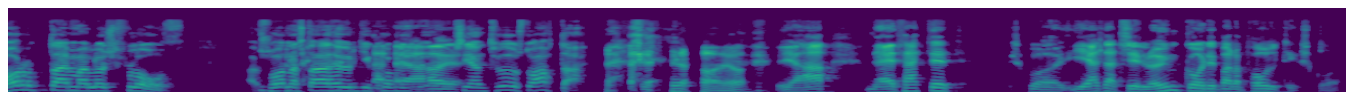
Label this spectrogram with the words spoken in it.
fordæmalös flóð. Svona stað hefur ekki komið Já, upp já. síðan 2008 já, já. Já, nei þetta er sko, ég held að þetta sé laungóri bara pólitík sko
